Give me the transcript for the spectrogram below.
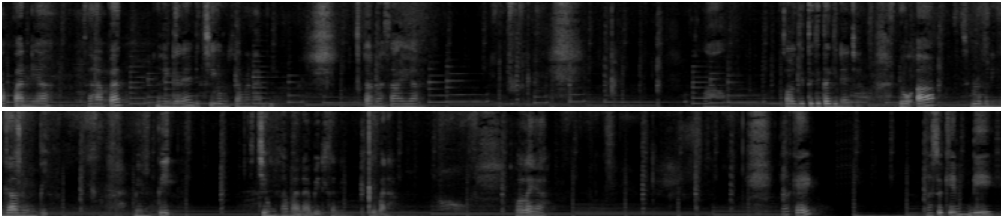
Kapan ya sahabat meninggalnya dicium sama Nabi? Karena sayang. Wow. Kalau gitu kita gini aja. Doa sebelum meninggal mimpi. Mimpi cium sama Nabi di kening. Gimana? Boleh ya? Oke. Okay masukin di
